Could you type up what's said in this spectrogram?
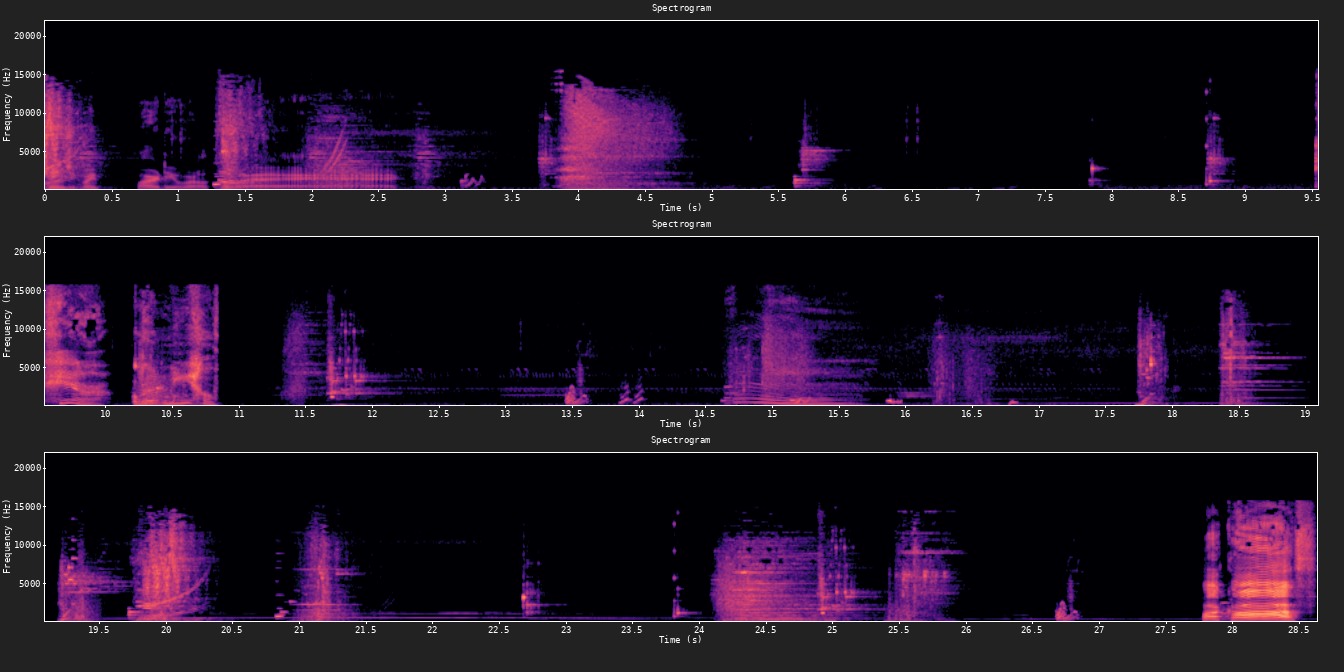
Change my party real quick. Here, let me help. Hmm. Fuck off!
